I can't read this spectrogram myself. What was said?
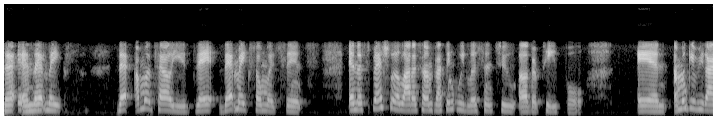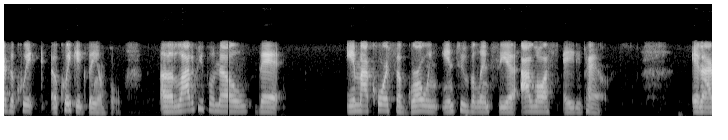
that it and that makes that I'm gonna tell you that that makes so much sense. And especially a lot of times I think we listen to other people and I'm gonna give you guys a quick a quick example. A lot of people know that in my course of growing into Valencia, I lost 80 pounds. And I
